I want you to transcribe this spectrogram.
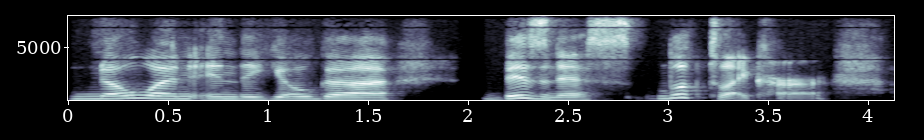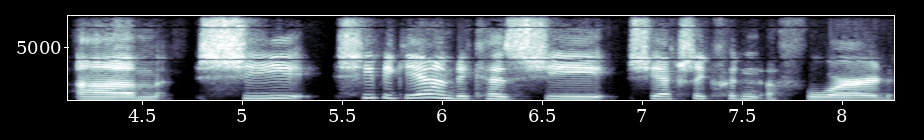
no one in the yoga business looked like her um she she began because she she actually couldn't afford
